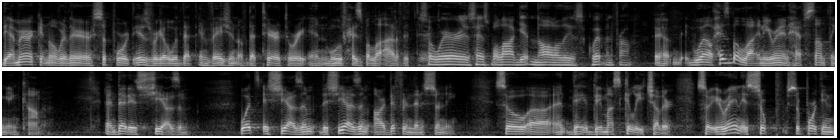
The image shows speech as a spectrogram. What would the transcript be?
the American over there support Israel with that invasion of that territory and move Hezbollah out of the territory. So where is Hezbollah getting all of this equipment from? Uh, well, Hezbollah and Iran have something in common, and that is Shiism. What is Shiism? The Shiism are different than Sunni. So uh, and they, they must kill each other. So Iran is sup- supporting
